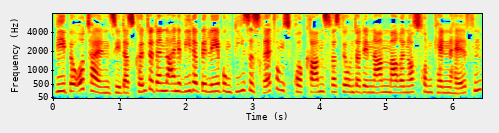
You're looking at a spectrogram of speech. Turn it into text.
Wie beurteilen Sie das? Könnte denn eine Wiederbelebung dieses Rettungsprogramms, was wir unter dem Namen Mare Nostrum kennen, helfen?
